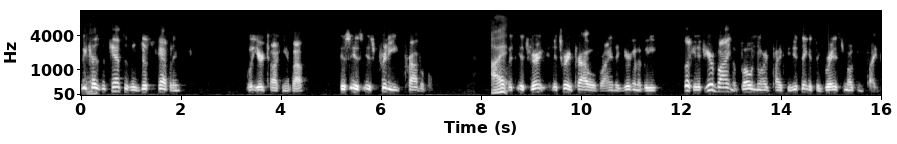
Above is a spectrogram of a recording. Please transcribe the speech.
because the chances of just happening, what you're talking about, is is is pretty probable. I it, it's very it's very probable, Brian, that you're going to be. Look, if you're buying a Bo Nordh pipe do you think it's a great smoking pipe,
